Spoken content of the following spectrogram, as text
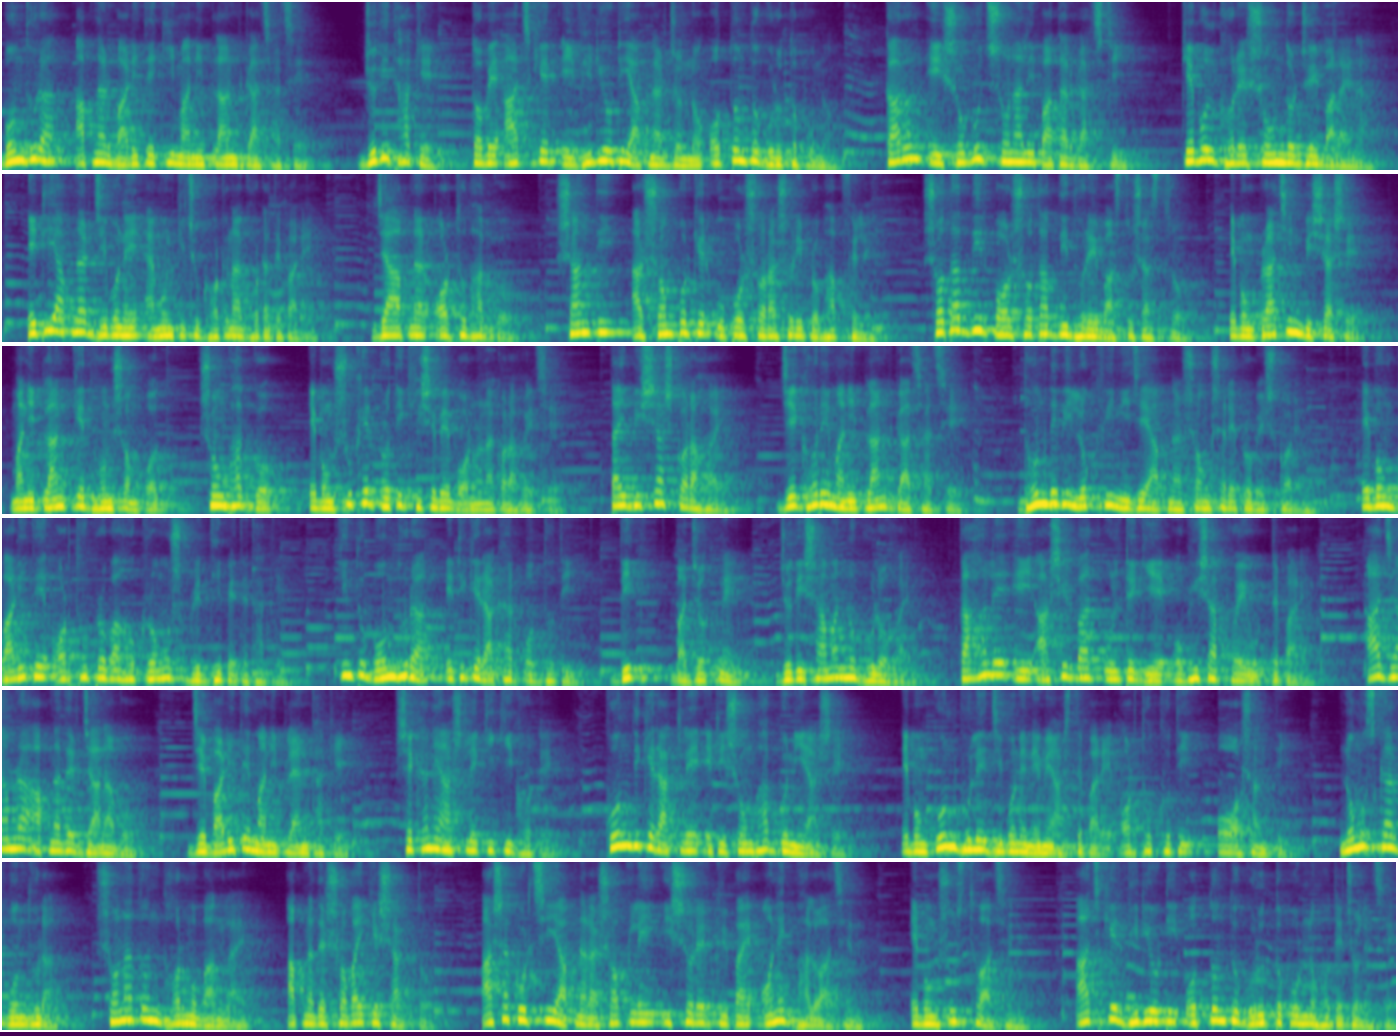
বন্ধুরা, আপনার বাড়িতে কি মানি প্লান্ট গাছ আছে? যদি থাকে, তবে আজকের এই ভিডিওটি আপনার জন্য অত্যন্ত গুরুত্বপূর্ণ। কারণ এই সবুজ সোনালী পাতার গাছটি কেবল ঘরের সৌন্দর্যই বাড়ায় না। এটি আপনার জীবনে এমন কিছু ঘটনা ঘটাতে পারে, যা আপনার অর্থভাগ্য, শান্তি আর সম্পর্কের উপর সরাসরি প্রভাব ফেলে। শতাব্দীর পর শতাব্দী ধরে বাস্তুশাস্ত্র এবং প্রাচীন বিশ্বাসে মানি প্লান্টকে ধন সম্পদ সৌভাগ্য এবং সুখের প্রতীক হিসেবে বর্ণনা করা হয়েছে। তাই বিশ্বাস করা হয়, যে ঘরে মানি প্লান্ট গাছ আছে, ধনদেবী লক্ষ্মী নিজে আপনার সংসারে প্রবেশ করেন এবং বাড়িতে অর্থপ্রবাহ ক্রমশ বৃদ্ধি পেতে থাকে। কিন্তু বন্ধুরা, এটিকে রাখার পদ্ধতি, দিক বা যত্নে যদি সামান্য ভুলও হয়, তাহলে এই আশীর্বাদ উল্টে গিয়ে অভিশাপ হয়ে উঠতে পারে। আজ আমরা আপনাদের জানাব, যে বাড়িতে মানি প্ল্যান থাকে সেখানে আসলে কি কি ঘটে? কোন দিকে রাখলে এটি সৌভাগ্য নিয়ে আসে? এবং কোন ভুলে জীবনে নেমে আসতে পারে অর্থক্ষতি ও অশান্তি? নমস্কার বন্ধুরা, সনাতন ধর্ম বাংলায় আপনাদের সবাইকে স্বাগত। আশা করছি আপনারা সকলেই ঈশ্বরের কৃপায় অনেক ভালো আছেন এবং সুস্থ আছেন। আজকের ভিডিওটি অত্যন্ত গুরুত্বপূর্ণ হতে চলেছে।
